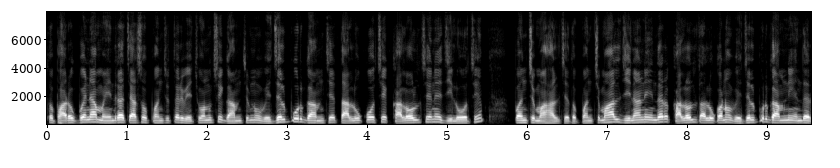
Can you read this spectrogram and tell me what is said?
તો ફારૂકભાઈને આ મહિન્દ્રા ચારસો પંચોતેર વેચવાનું છે ગામ છે, એમનું વેજલપુર ગામ છે, તાલુકો છે, કાલોલ છે ને જિલ્લો છે, પંચમહાલ છે. તો પંચમહાલ જિલ્લાની અંદર કાલોલ તાલુકાનો વેજલપુર ગામની અંદર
